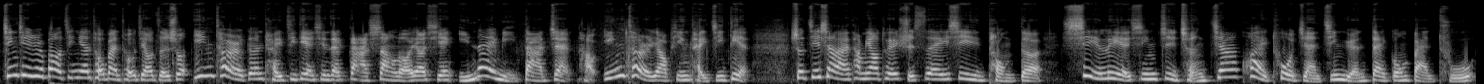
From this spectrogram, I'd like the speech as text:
经济日报今天头版头条则说，英特尔跟台积电现在尬上了，要先一奈米大战。好，英特尔要拼台积电，说接下来他们要推十四 A 系统的系列新制程，加快拓展晶圆代工版图。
